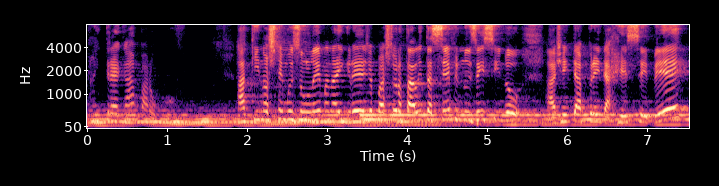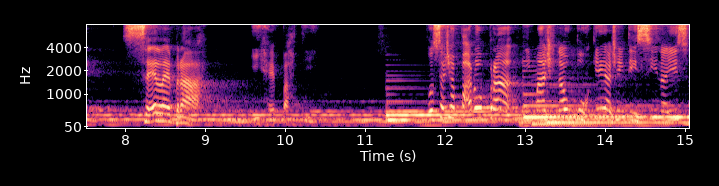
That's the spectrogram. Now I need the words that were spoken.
para entregar para o povo. Aqui nós temos um lema na igreja, a pastora Talita sempre nos ensinou. A gente aprende a receber, celebrar e repartir. Você já parou para imaginar o porquê a gente ensina isso?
